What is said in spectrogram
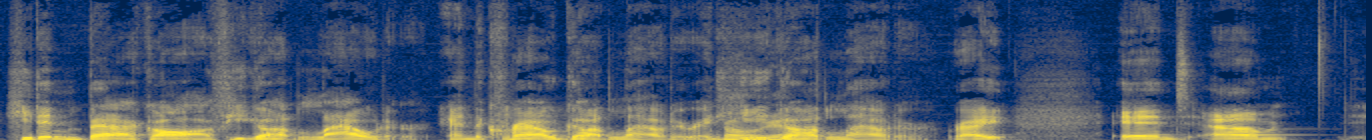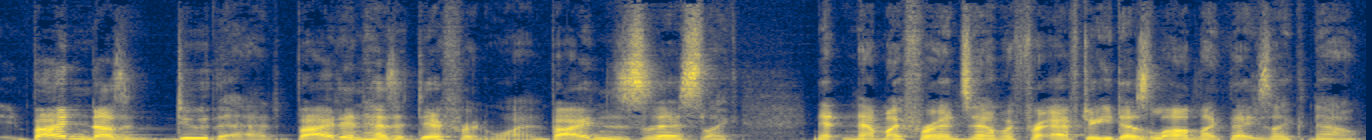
he didn't back off. He got louder, and the crowd mm-hmm. got louder, and oh, he yeah. got louder, right? And um, Biden doesn't do that. Biden has a different one. Biden says like, now, now my friends, now my friend, after he does a line like that, he's like, no,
